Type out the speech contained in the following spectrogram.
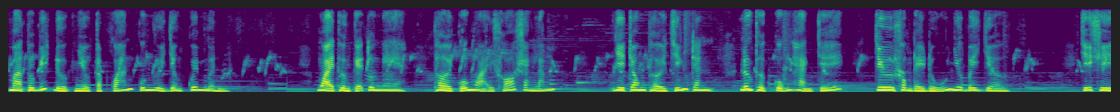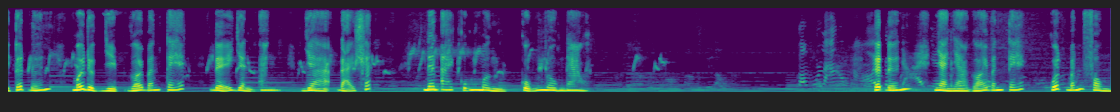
mà tôi biết được nhiều tập quán của người dân quê mình. Ngoại thường kể tôi nghe, thời của ngoại khó khăn lắm. Vì trong thời chiến tranh, lương thực cũng hạn chế, chứ không đầy đủ như bây giờ. Chỉ khi Tết đến mới được dịp gói bánh tét để dành ăn và đãi khách, nên ai cũng mừng, cũng nôn nao. Tết đến, nhà nhà gói bánh tét, quết bánh phồng,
